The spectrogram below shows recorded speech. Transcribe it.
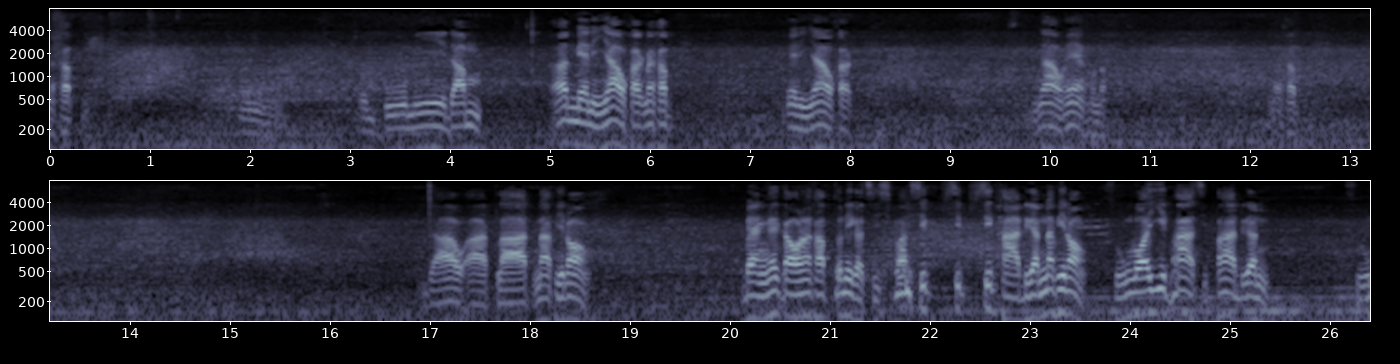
นะครับชมพูมีดำอ่าแม่นี่ยาวคักนะครับ แม่นี่ยาวคักยาวแห้งคนเนาะนะครับ ยาวอาดลาดหน้าพี่น้อง แบ่งให้เก่านะครับ ตัวนี้ก็สี่สิบวันสิบสิบสิบห้าเดือนนะพี่น้อง สูงร้อยยี่ห้าสิบห้าเดือน สูง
